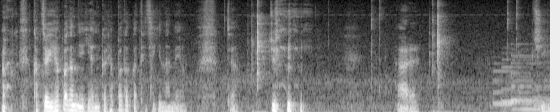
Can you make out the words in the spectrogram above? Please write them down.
갑자기 혓바닥 얘기하니까 혓바닥 같아지긴 하네요. 자, G R G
